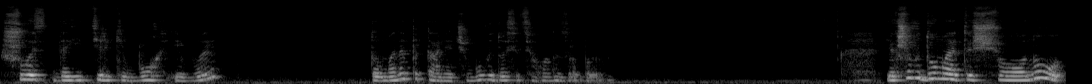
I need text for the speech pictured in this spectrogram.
щось, де є тільки Бог і ви, то в мене питання, чому ви досі цього не зробили? Якщо ви думаєте, що ну,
